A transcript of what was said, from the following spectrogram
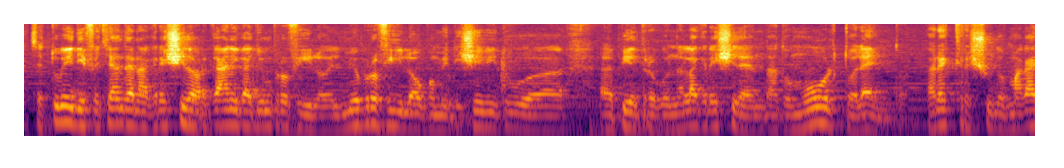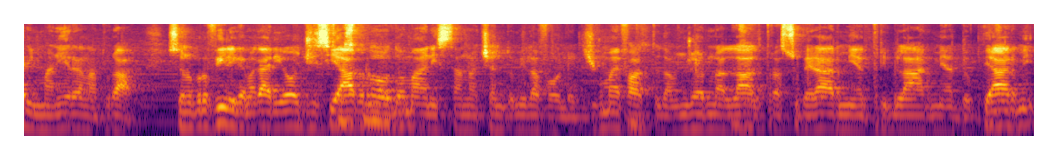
Se tu vedi effettivamente una crescita organica di un profilo, il mio profilo, come dicevi tu, eh, eh, Pietro, con la crescita è andato molto lento. Però è cresciuto magari in maniera naturale. Sono profili che magari oggi si aprono, Esplodono. domani stanno a 100.000 follower. Dici, come hai fatto da un giorno all'altro a superarmi, a triplarmi, a doppiarmi?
